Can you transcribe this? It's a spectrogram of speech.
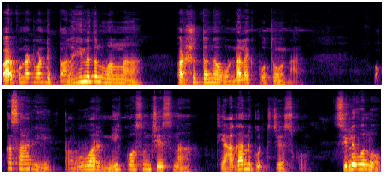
వారికి ఉన్నటువంటి బలహీనతల వలన పరిశుద్ధంగా ఉండలేకపోతూ ఉన్నారు. ఒక్కసారి ప్రభువారు నీ కోసం చేసిన త్యాగాన్ని గుర్తు చేసుకో. సిలువలో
